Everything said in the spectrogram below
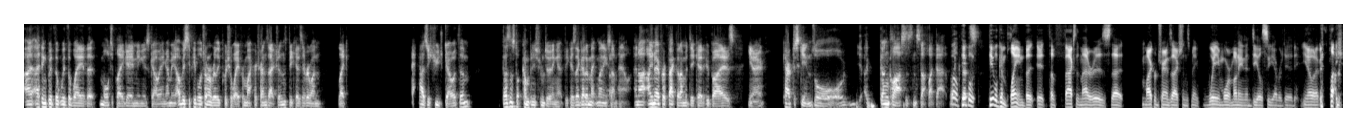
I, I think with the with the way that multiplayer gaming is going, I mean, obviously people are trying to really push away from microtransactions because everyone like has a huge go at them. Doesn't stop companies from doing it because they got to make money somehow. And I, I know for a fact that I'm a dickhead who buys, you know, character skins or uh, gun classes and stuff like that. Well, Like, people that's people complain, but it the fact of the matter is that microtransactions make way more money than DLC ever did. You know what I mean?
